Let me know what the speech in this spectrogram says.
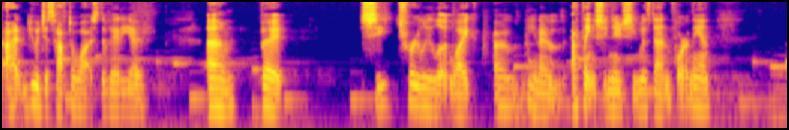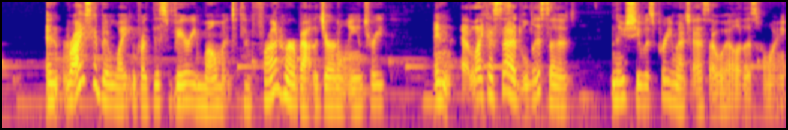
I, you would just have to watch the video. Um, but she truly looked like, oh, you know, I think she knew she was done for then. And Rice had been waiting for this very moment to confront her about the journal entry. And uh, like I said, Lissa knew she was pretty much SOL at this point.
